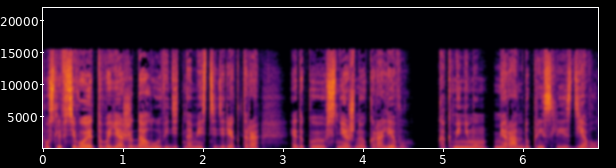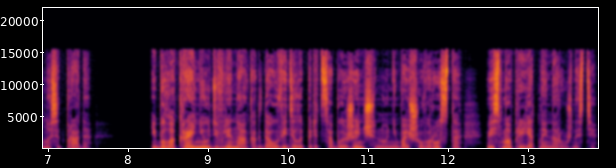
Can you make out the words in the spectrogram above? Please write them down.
После всего этого я ожидала увидеть на месте директора эдакую снежную королеву, как минимум Миранду Присли из «Дьявол носит Прада», и была крайне удивлена, когда увидела перед собой женщину небольшого роста, весьма приятной наружности.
